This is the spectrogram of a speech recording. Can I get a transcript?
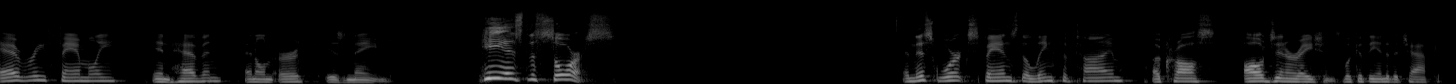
every family in heaven and on earth is named. He is the source. And this work spans the length of time across all generations. Look at the end of the chapter.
